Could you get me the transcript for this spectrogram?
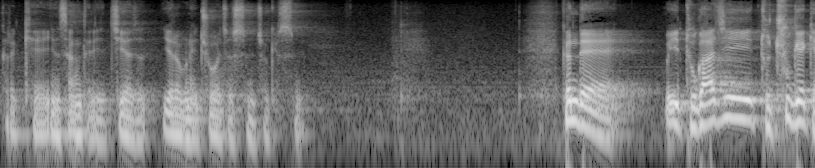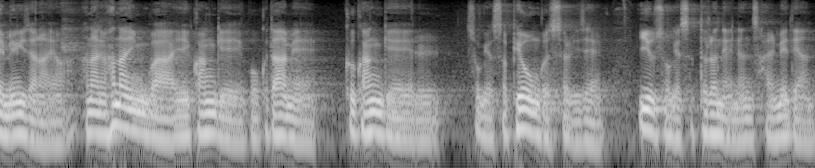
그렇게 인상들이 지어 여러분이 주어졌으면 좋겠습니다. 근데 이 두 가지 두 축의 계명이잖아요. 하나님 하나님과의 관계고 그 다음에 그 관계를 속에서 배운 것을 이제 이웃 속에서 드러내는 삶에 대한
